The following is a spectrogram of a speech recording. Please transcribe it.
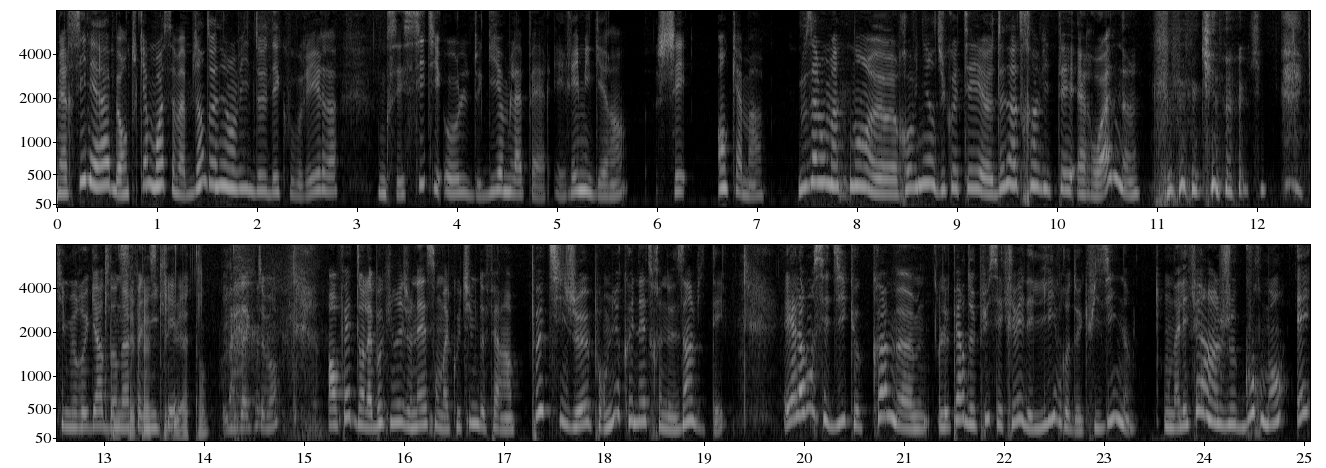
Merci Léa, ben, en tout cas moi ça m'a bien donné envie de découvrir. Donc c'est City Hall de Guillaume Lapère et Rémi Guérin chez Ankama. Nous allons maintenant euh, revenir du côté euh, de notre invité Erwan, qui, me regarde d'un air paniqué. Exactement. En fait, dans la Bocquinerie Jeunesse, on a coutume de faire un petit jeu pour mieux connaître nos invités. Et alors, on s'est dit que comme euh, le père de Puce écrivait des livres de cuisine, on allait faire un jeu gourmand et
